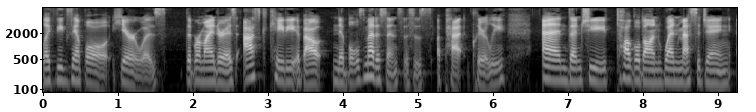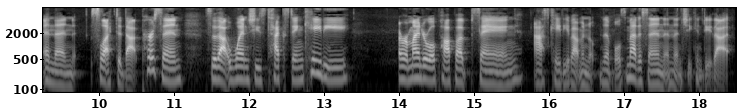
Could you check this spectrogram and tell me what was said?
like the example here was the reminder is ask Katie about Nibbles medicines. This is a pet, clearly. And then she toggled on when messaging and then selected that person so that when she's texting Katie, a reminder will pop up saying, ask Katie about Nibbles medicine, and then she can do that.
